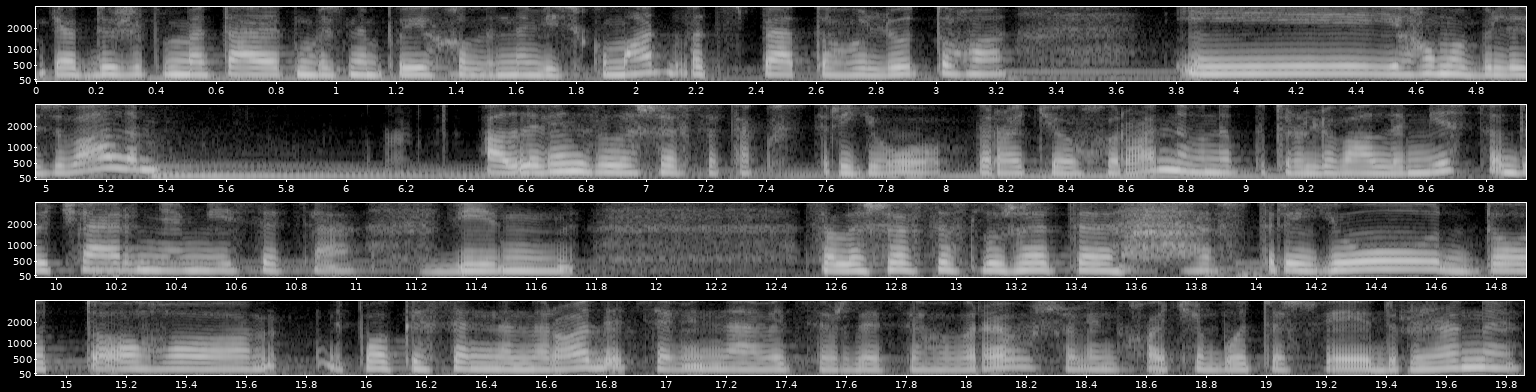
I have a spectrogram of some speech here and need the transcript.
я дуже пам'ятаю, як ми з ним поїхали на військкомат 25 лютого, і його мобілізували. Але він залишився так в стрію в роті охорони. Вони патрулювали місто до червня місяця. Він залишився служити в стрію до того, поки син не народиться. Він навіть завжди це говорив, що він хоче бути своєю дружиною.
